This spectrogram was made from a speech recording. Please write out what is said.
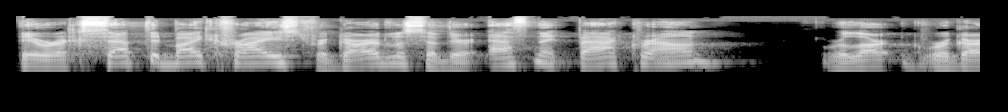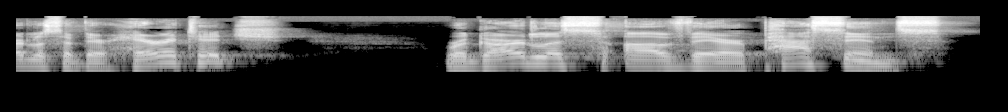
they were accepted by Christ regardless of their ethnic background, regardless of their heritage, regardless of their past sins,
